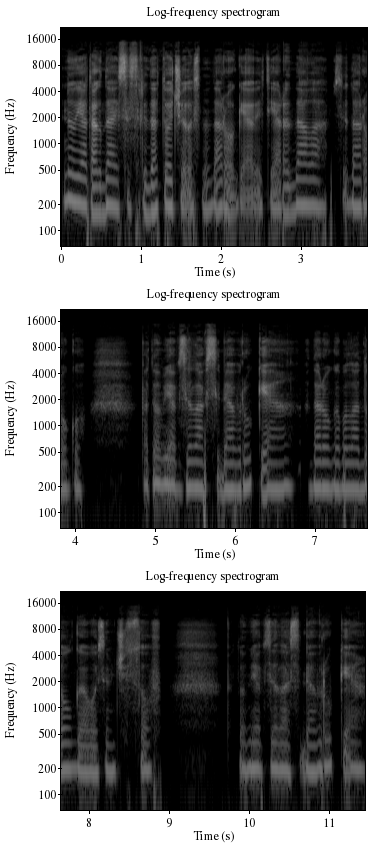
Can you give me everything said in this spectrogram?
ну, я тогда и сосредоточилась на дороге, а ведь я рыдала всю дорогу. Потом я взяла в себя в руки, а дорога была долгая, 8 часов. Потом я взяла себя в руки.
